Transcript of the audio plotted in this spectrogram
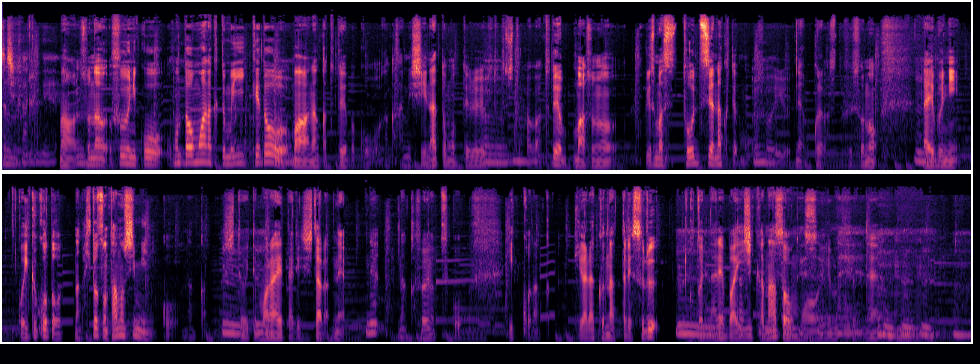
確かにね。まあうん。そんな風にこう本当は思わなくてもいいけど、うん。まあなんか例えばこうなんか寂しいなと思ってる人たちとかが、うん。例えばまあそのクリスマス当日じゃなくても、うん。そういうね僕らがそのライブにこう行くことをなんか一つの楽しみにこうなんかしておいてもらえたりしたらね、ね。なんかそういうのってこう一個なんか気が楽になったりするうん。ことになればいいかなと思いますよね。確かにそうですよね。うんうんうん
